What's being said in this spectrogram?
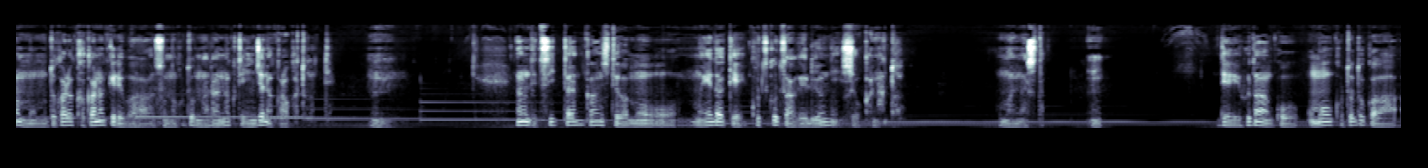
ま、もう元から描かなければそんなことにならなくていいんじゃないかろうかと思って。うん。なのでツイッターに関してはもうもう絵だけコツコツ上げるようにしようかなと思いましたうんで普段こう思うこととかは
